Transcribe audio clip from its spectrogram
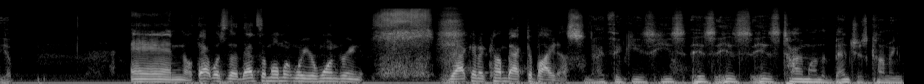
Yep. And that was the that's the moment where you're wondering, is that gonna come back to bite us? I think he's he's his his his time on the bench is coming.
